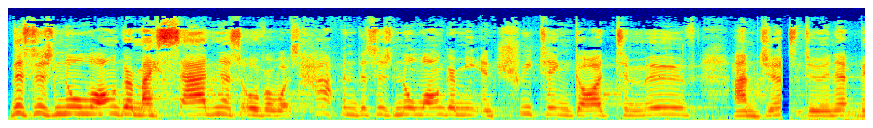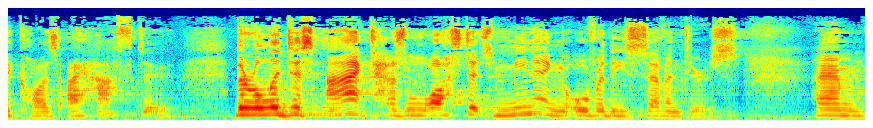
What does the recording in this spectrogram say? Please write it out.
This is no longer my sadness over what's happened. This is no longer me entreating God to move. I'm just doing it because I have to. The religious act has lost its meaning over these seven years. Um,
